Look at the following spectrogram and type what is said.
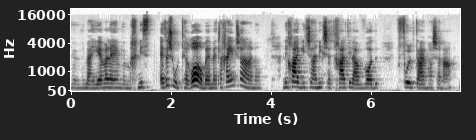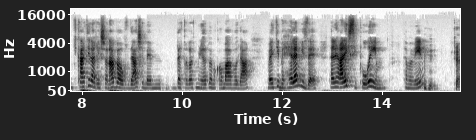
ומאיים עליהם ומכניס איזשהו טרור באמת לחיים שלנו. אני יכולה להגיד שאני כשהתחלתי לעבוד פול טיים השנה, נתקלתי לראשונה בעובדה שבהטרדות מיניות במקום העבודה, והייתי בהלם מזה, זה נראה לי סיפורים, אתה מבין? כן.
